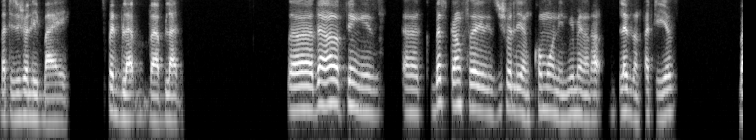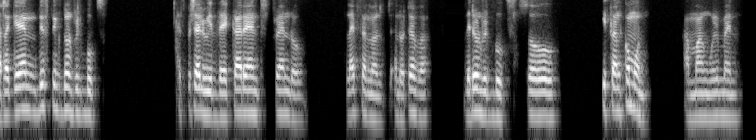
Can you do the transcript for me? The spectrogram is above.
That is usually by spread blood, by blood. Uh, the other thing is uh, breast cancer is usually uncommon in women around less than 30 years. But again, these things don't read books, especially with the current trend of lifestyle and whatever, they don't read books. So it's uncommon among women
